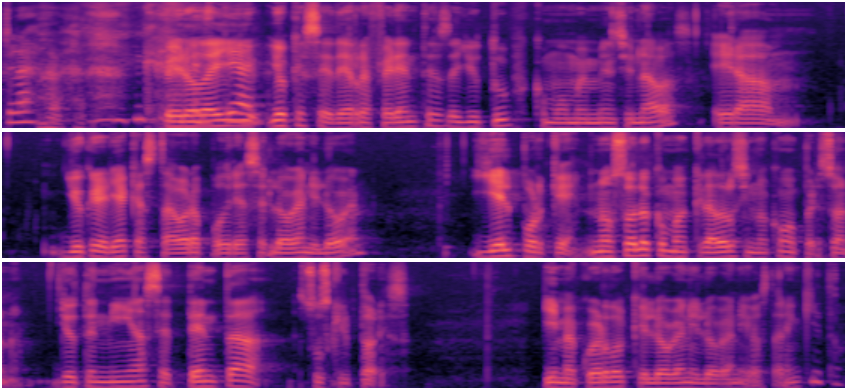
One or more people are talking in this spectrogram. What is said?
Claro. Pero de ahí, yo qué sé, de referentes de YouTube, como me mencionabas, era. Yo creería que hasta ahora podría ser Logan y Logan. Y él, ¿por qué? No solo como creador, sino como persona. Yo tenía 70 suscriptores. Y me acuerdo que Logan y Logan iba a estar en Quito.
